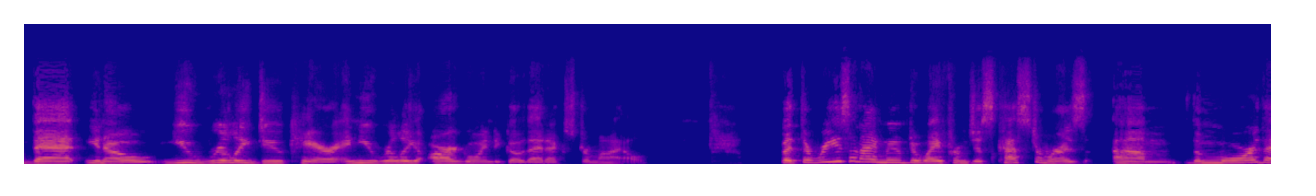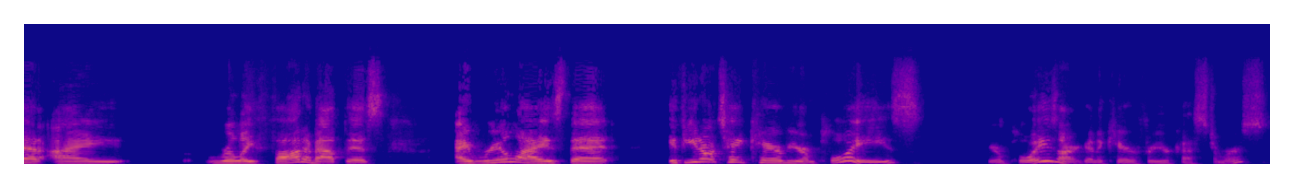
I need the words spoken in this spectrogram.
that you know you really do care and you really are going to go that extra mile but the reason i moved away from just customers um, the more that i really thought about this, I realized that if you don't take care of your employees, your employees aren't going to care for your customers.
